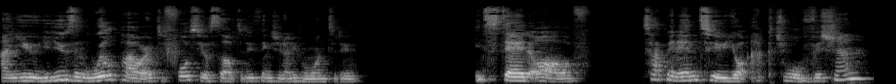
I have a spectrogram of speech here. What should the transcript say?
And you, you're using willpower to force yourself to do things you don't even want to do. Instead of tapping into your actual vision,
